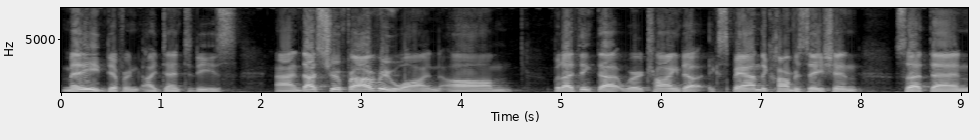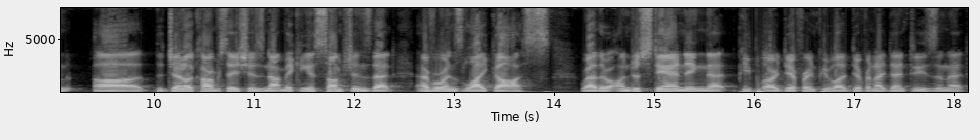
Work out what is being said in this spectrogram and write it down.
many different identities, and that's true for everyone. Um, but I think that we're trying to expand the conversation so that then uh, the general conversation is not making assumptions that everyone's like us. Rather, understanding that people are different, people have different identities, and that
